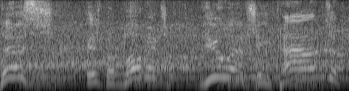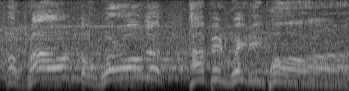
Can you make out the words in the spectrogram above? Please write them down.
This is the moment UFC fans around the world have been waiting for.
